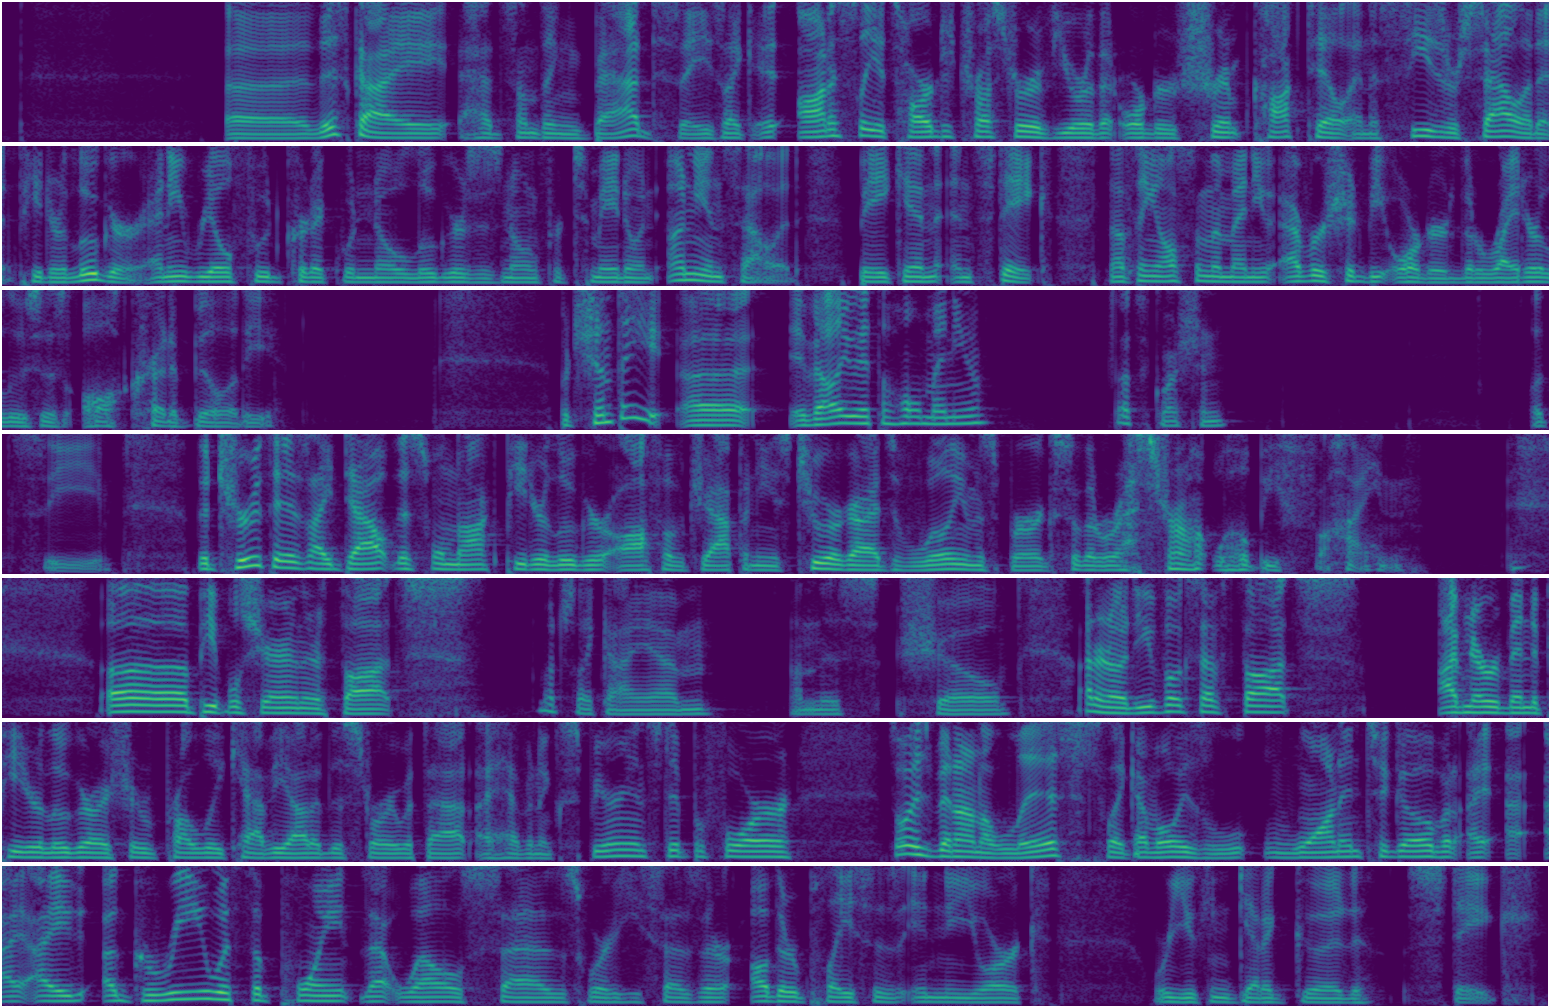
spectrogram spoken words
uh, this guy had something bad to say. He's like, it, honestly, it's hard to trust a reviewer that ordered shrimp cocktail and a Caesar salad at Peter Luger. Any real food critic would know Luger's is known for tomato and onion salad, bacon, and steak. Nothing else on the menu ever should be ordered. The writer loses all credibility. But shouldn't they uh, evaluate the whole menu? That's a question. Let's see. The truth is, I doubt this will knock Peter Luger off of Japanese tour guides of Williamsburg, so the restaurant will be fine. Uh, people sharing their thoughts, much like I am on this show. I don't know. Do you folks have thoughts? I've never been to Peter Luger. I should have probably caveated this story with that. I haven't experienced it before. It's always been on a list. Like I've always wanted to go, but I, I I agree with the point that Wells says, where he says there are other places in New York where you can get a good steak,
